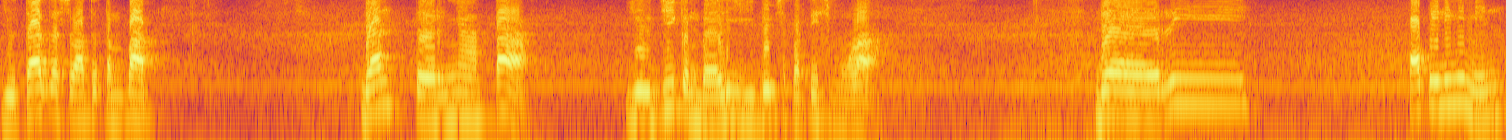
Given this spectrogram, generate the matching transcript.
Yuta ke suatu tempat dan ternyata Yuji kembali hidup seperti semula. Dari opini Mimin,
